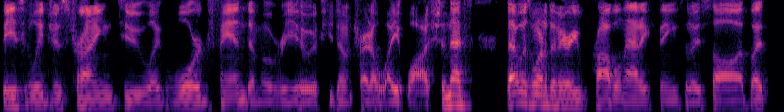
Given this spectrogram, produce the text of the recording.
basically just trying to like lord fandom over you if you don't try to whitewash and that's that was one of the very problematic things that i saw but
